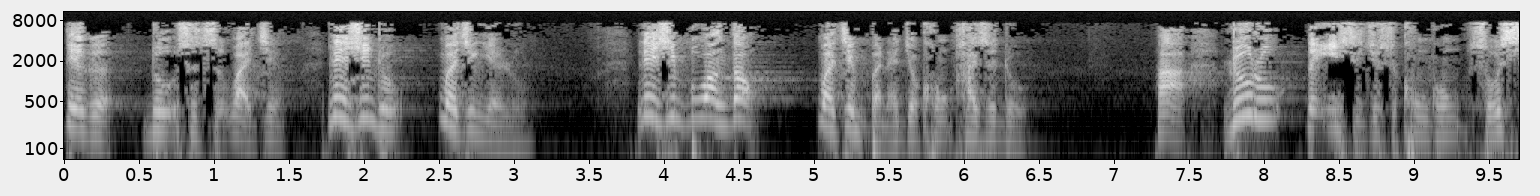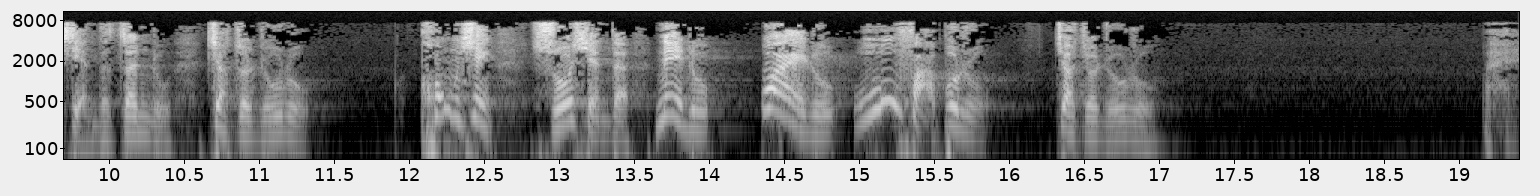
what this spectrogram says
第二个如是指外境，内心如，外境也如。内心不妄动，外境本来就空，还是如啊？如如的意思就是空空所显的真如，叫做如如空性所显的内如外如，无法不如，叫做如如。哎，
